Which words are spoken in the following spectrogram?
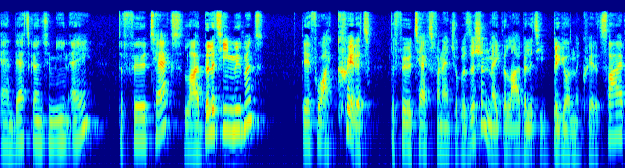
And that's going to mean a deferred tax liability movement. Therefore, I credit deferred tax financial position, make the liability bigger on the credit side.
